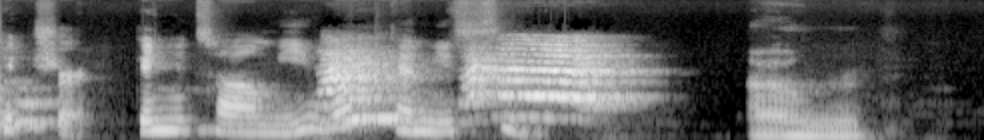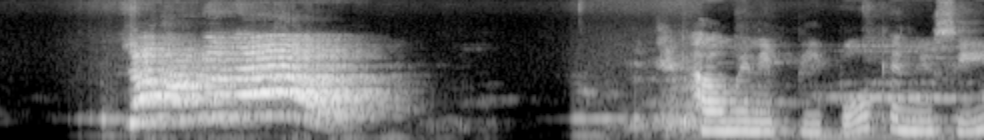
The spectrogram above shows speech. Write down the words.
picture. Can you tell me what can you see? Um, How many people can you see?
